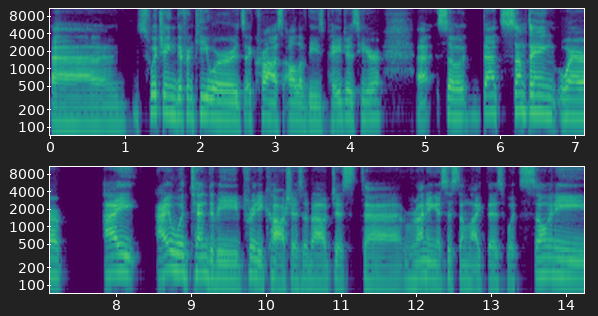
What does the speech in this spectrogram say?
uh, switching different keywords across all of these pages here. Uh, so that's something where I I would tend to be pretty cautious about just uh, running a system like this with so many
